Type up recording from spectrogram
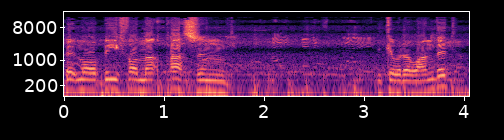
Bit more beef on that pass and it would have landed.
